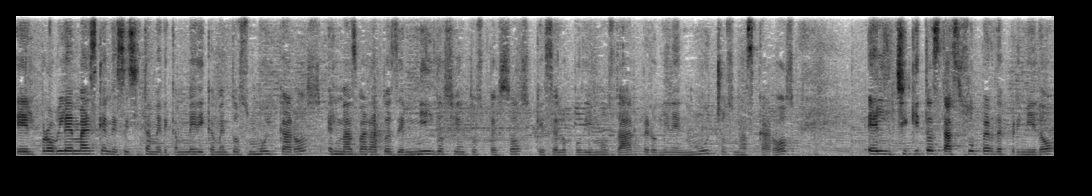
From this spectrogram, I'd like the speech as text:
el problema es que necesita medicamentos muy caros. El más barato es de 1.200 pesos, que se lo pudimos dar, pero vienen muchos más caros. El chiquito está súper deprimido,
